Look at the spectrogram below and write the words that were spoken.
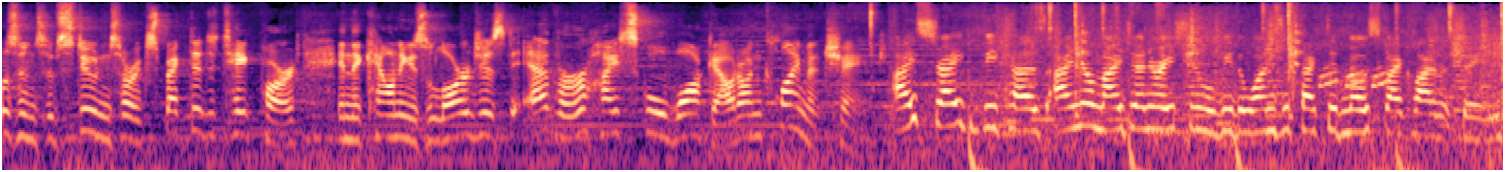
Thousands of students are expected to take part in the county's largest ever high school walkout on climate change. I strike because I know my generation will be the ones affected most by climate change.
